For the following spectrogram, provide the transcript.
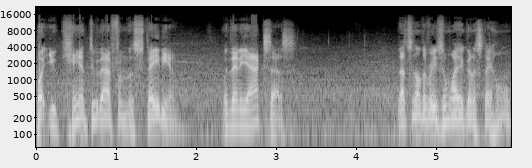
But you can't do that from the stadium with any access. That's another reason why you're going to stay home.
